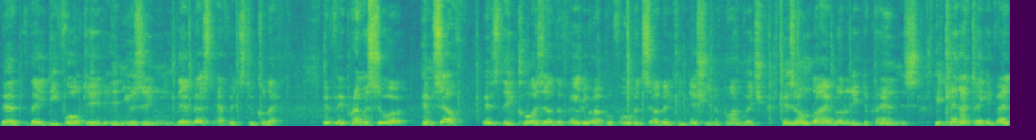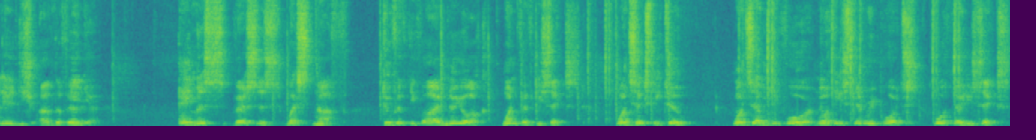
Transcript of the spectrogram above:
that they defaulted in using their best efforts to collect. If a promisor himself is the cause of the failure of performance of a condition upon which his own liability depends, he cannot take advantage of the failure. Amos versus Westnoff, 255 New York, 156. 162, 174 Northeastern Reports, 436,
